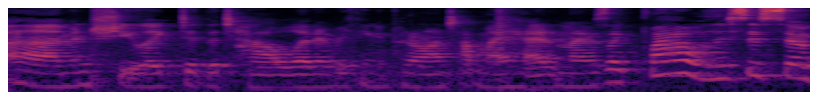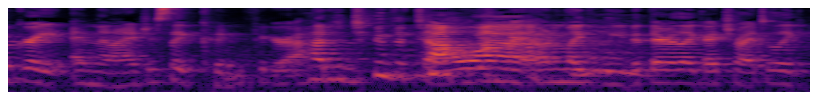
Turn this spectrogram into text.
um, and she like did the towel and everything and put it on top of my head, and I was like, wow, this is so great. And then I just like couldn't figure out how to do the towel on my own, and, like leave it there. Like I tried to like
